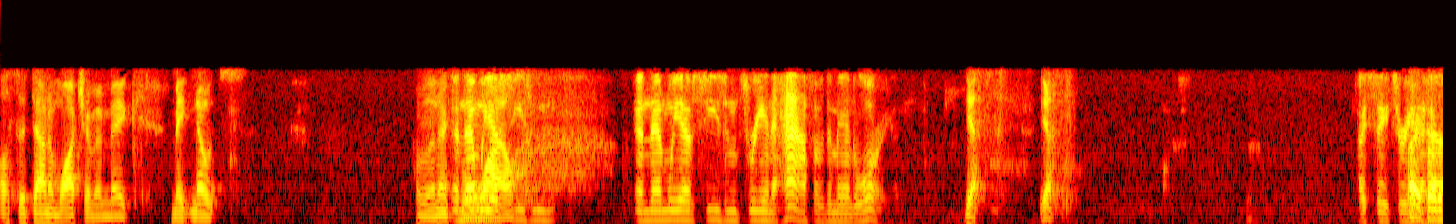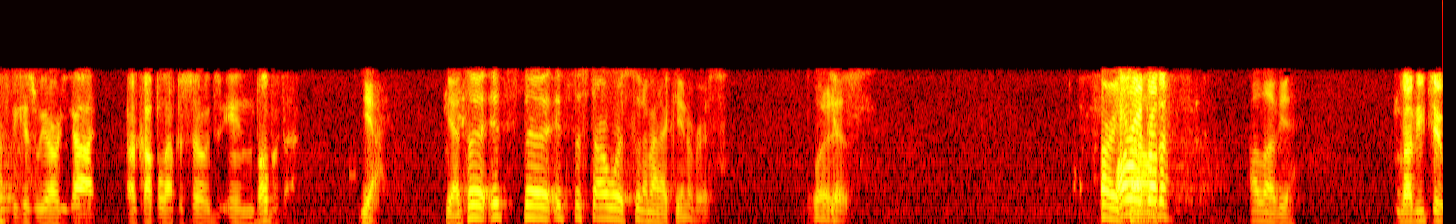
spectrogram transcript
I'll sit down and watch them and make make notes over the next And little then we while. have season and then we have season three and a half of The Mandalorian. Yes, yes. I say three All and a half brother. because we already got a couple episodes in Boba Fett. Yeah, yeah. It's a it's the it's the Star Wars cinematic universe. Is what it is. All right, All right, brother. I love you. Love you too.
